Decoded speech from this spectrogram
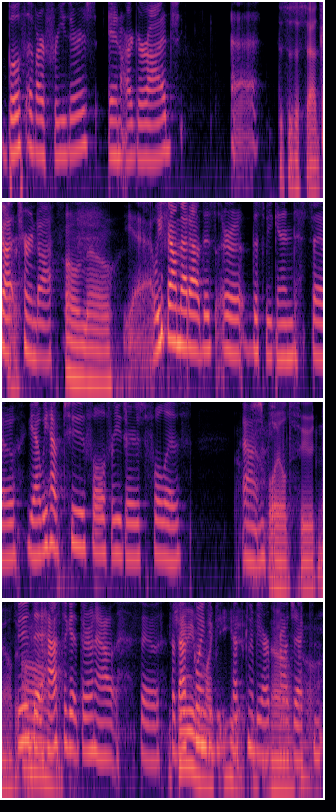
both of our freezers in our garage. Uh, this is a sad got story. turned off. Oh no! Yeah, we found that out this or this weekend. So yeah, we have two full freezers full of um, spoiled food now. That, food oh. that has to get thrown out. So so that's going to be that's going to be our no. project. Oh.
